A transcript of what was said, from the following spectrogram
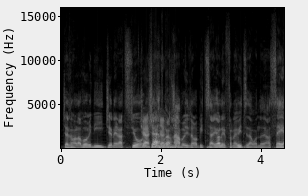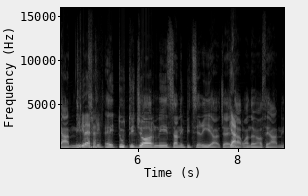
cioè sono lavori di generazione, Certo, cioè, certo, a certo. Napoli sono pizzaioli che fanno le pizze da quando avevano 6 Ti anni diverti? e tutti i giorni stanno in pizzeria, cioè Chiaro. da quando avevano 6 anni.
